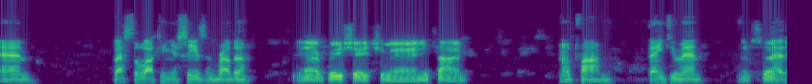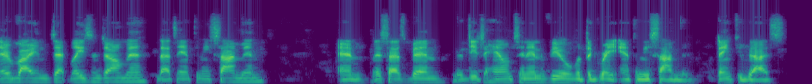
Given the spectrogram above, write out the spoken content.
And best of luck in your season, brother. Yeah, I appreciate you, man. Anytime. No problem. Thank you, man. Yes, sir. Uh, everybody, ladies and gentlemen, that's Anthony Simon. And this has been the DJ Hamilton interview with the great Anthony Simon. Thank you, guys.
